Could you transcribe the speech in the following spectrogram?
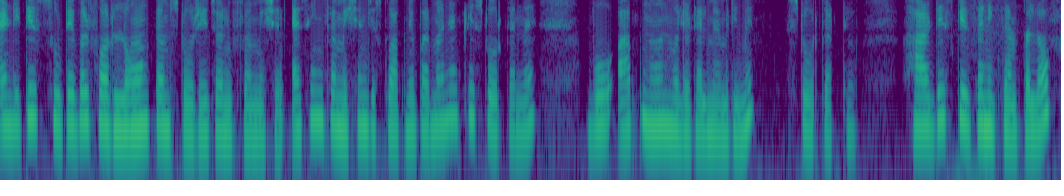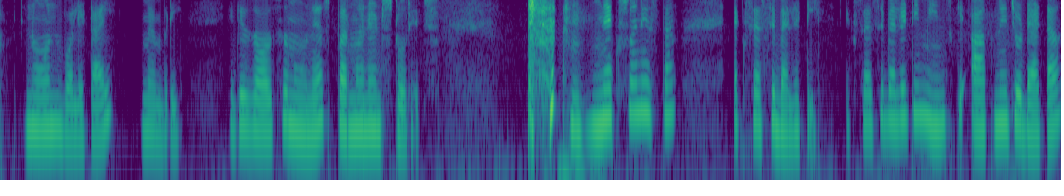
and it is suitable for long term storage और इन्फॉर्मेशन ऐसी इन्फॉर्मेशन जिसको आपने परमानेंटली स्टोर करना है, वो आप नॉन वॉलेटाइल मेमोरी में स्टोर करते हो। Hard disk is an example of non-volatile memory. It is also known as permanent storage. Next one is the accessibility. Accessibility means कि आपने जो डाटा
